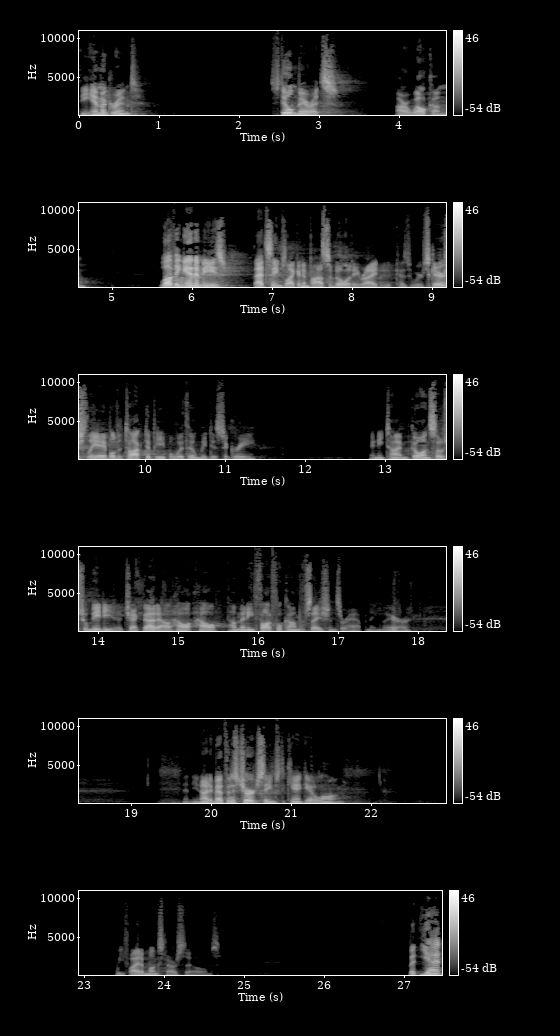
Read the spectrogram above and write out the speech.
the immigrant, still merits our welcome Loving enemies, that seems like an impossibility, right? Because we're scarcely able to talk to people with whom we disagree. Anytime, go on social media to check that out, how, how, how many thoughtful conversations are happening there. And the United Methodist Church seems to can't get along. We fight amongst ourselves. But yet,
